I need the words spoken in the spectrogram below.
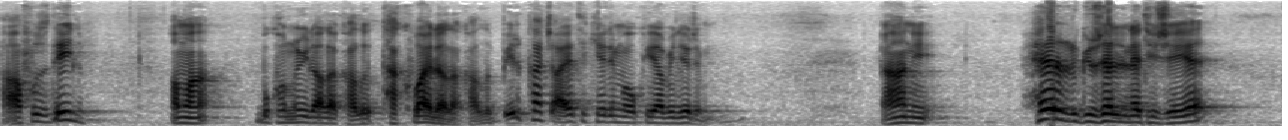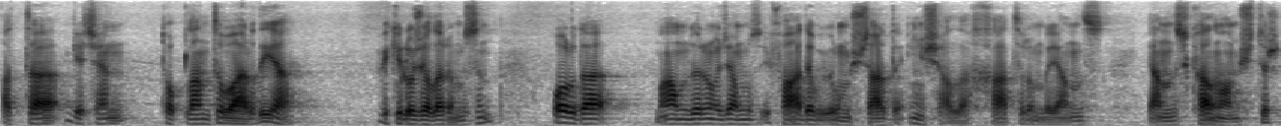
Hafız değilim ama bu konuyla alakalı, takva ile alakalı birkaç ayet-i kerime okuyabilirim. Yani her güzel neticeye hatta geçen toplantı vardı ya vekil hocalarımızın orada Mahmud hocamız ifade buyurmuşlardı. İnşallah hatırımda yalnız yanlış kalmamıştır.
